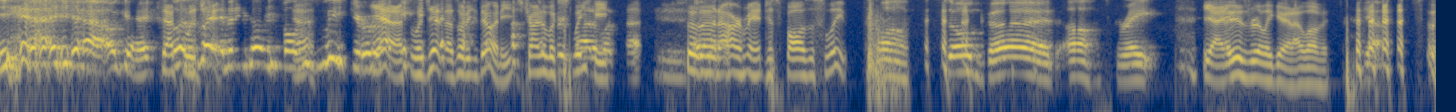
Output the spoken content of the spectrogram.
Yeah, yeah, okay. That's Well, legit. right. And then he, falls Yeah. asleep. You're right. Yeah, that's legit. That's what he's doing. He's trying to look sleepy. So then Hourman just falls asleep. Oh, so good. Oh, it's great. Yeah, it is really good. I love it. Yeah. So-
